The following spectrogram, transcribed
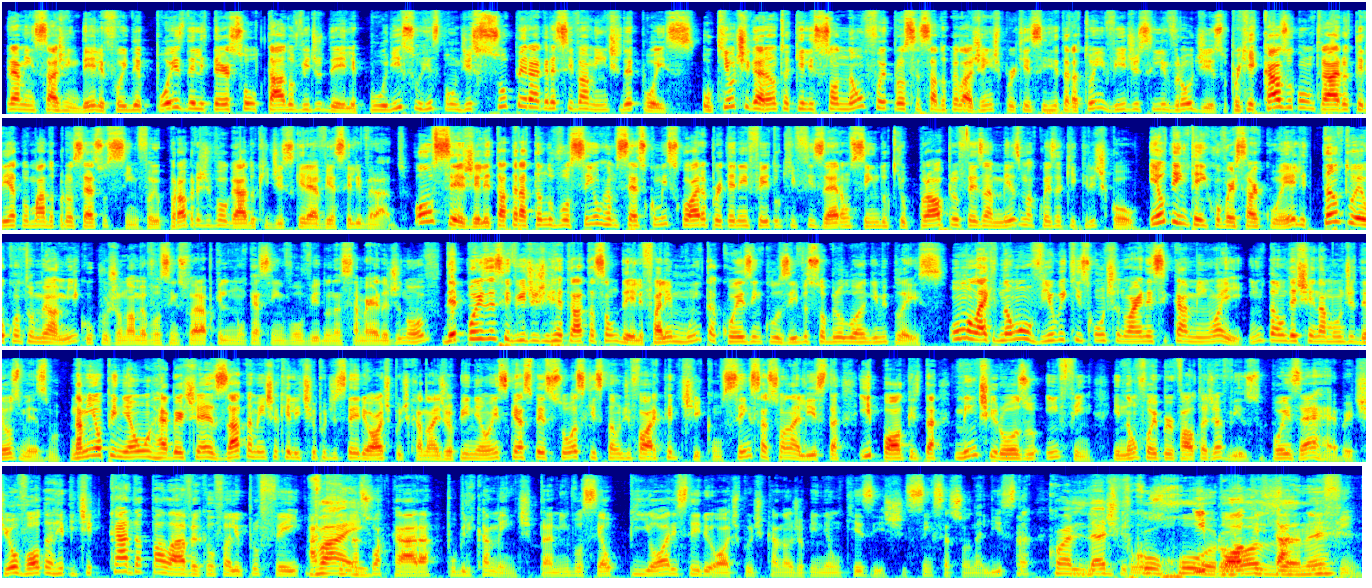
A mensagem dele foi depois dele ter soltado o vídeo dele, por isso respondi super agressivamente depois. O que eu te garanto é que ele só não foi processado pela gente porque se retratou em vídeo e se livrou disso. Porque caso contrário, teria tomado processo sim. Foi o próprio advogado que disse que ele havia se livrado. Ou seja, ele tá tratando você e o Ramsés como escória por terem feito o que fizeram, sendo que o próprio fez a mesma coisa que criticou. Eu tentei conversar com ele, tanto eu quanto o meu amigo, cujo nome eu vou censurar porque ele não quer ser envolvido nessa merda de novo. Depois desse vídeo de retratação dele, falei muita coisa, inclusive sobre o Long Gameplays. O moleque não ouviu e quis continuar nesse caminho aí, então deixei na mão de Deus mesmo. Na minha opinião, o Herbert é exatamente aquele tipo de estereótipo de canais de opiniões que as pessoas que estão de fora criticam. Sensacionalista, hipócrita, mentiroso, enfim. E não foi por falta de aviso. Pois é, Herbert, eu volto a repetir cada palavra que eu falei pro Fei aqui Vai. na sua cara, publicamente. Pra mim, você é o pior estereótipo de canal de opinião que existe. Sensacionalista. A qualidade ficou horrorosa, né? Enfim.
